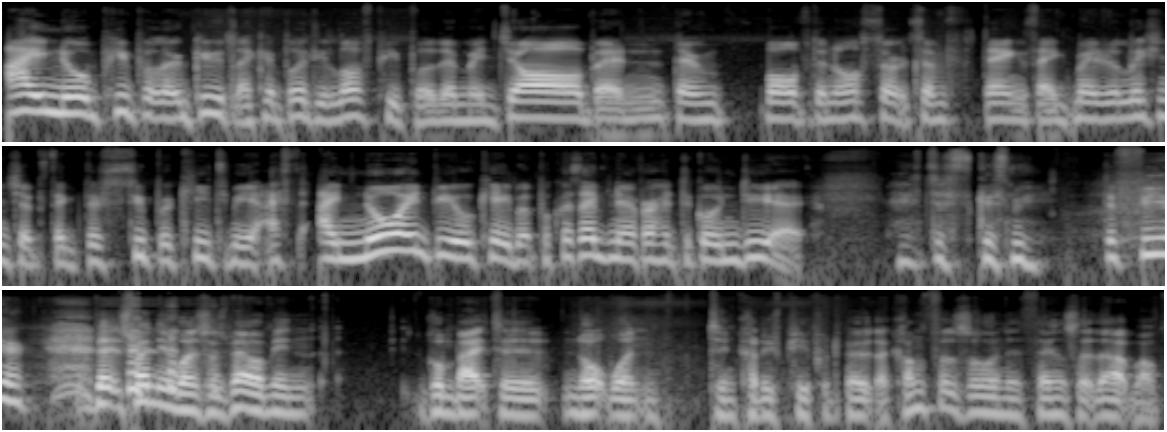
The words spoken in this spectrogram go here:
I know people are good. Like I bloody love people. They're my job, and they're involved in all sorts of things. Like my relationships, like they're super key to me. I, I know I'd be okay, but because I've never had to go and do it, it just gives me the fear. but it's the ones as well. I mean, going back to not wanting to encourage people to be out their comfort zone and things like that. Well,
